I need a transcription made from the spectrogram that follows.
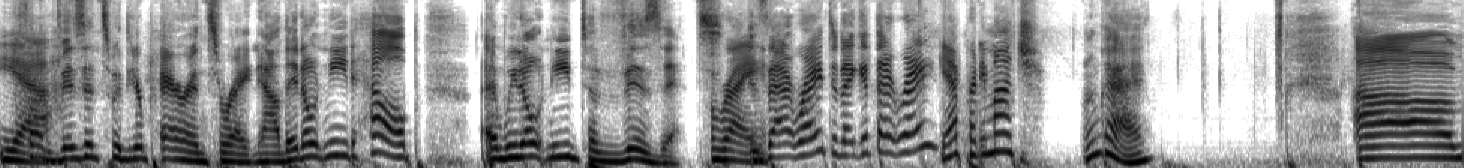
Yeah. for visits with your parents right now. They don't need help and we don't need to visit. Right. Is that right? Did I get that right? yeah, pretty much. Okay. Um,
